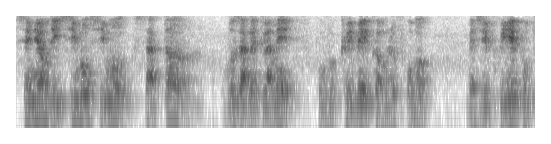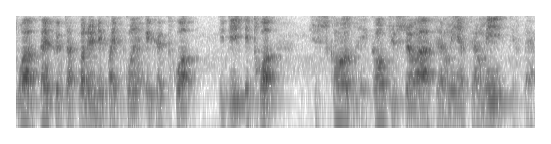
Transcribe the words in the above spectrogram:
Seigneur dit, Simon, Simon, Satan vous a réclamé pour vous criber comme le froment. Mais j'ai prié pour toi afin que ta foi ne défaille point et que toi, il dit, et toi, tu seras, et quand tu seras affermi, affermi tes frères.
